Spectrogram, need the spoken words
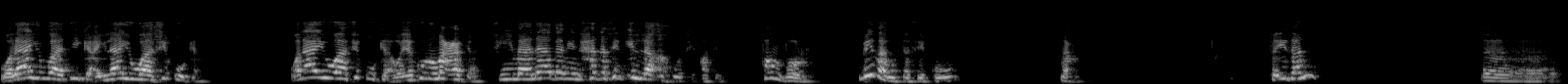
ولا يواتيك أي لا يوافقك. ولا يوافقك ويكون معك فيما ناب من حدث إلا أخو ثقة. فانظر بمن تثق نعم. فإذا آه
